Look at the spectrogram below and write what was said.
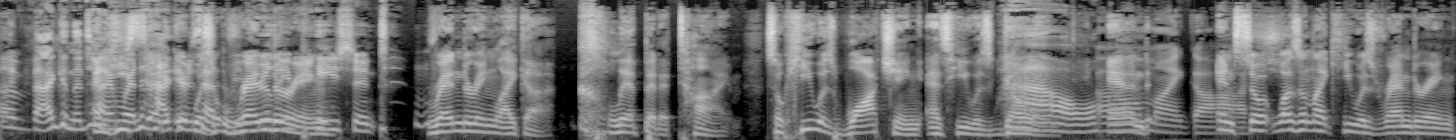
Uh, back in the time when said it hackers was had to be rendering- really patient. rendering like a clip at a time so he was watching as he was going Wow. and oh my god. and so it wasn't like he was rendering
